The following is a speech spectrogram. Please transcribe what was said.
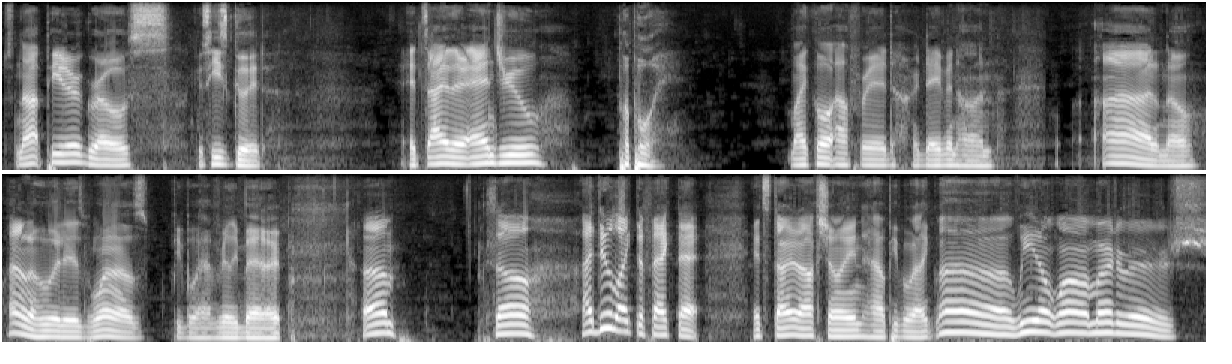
It's not Peter Gross, because he's good. It's either Andrew Pepoy, Michael Allred, or David Hahn. I don't know. I don't know who it is, but one of those people have really bad art. Um, so I do like the fact that it started off showing how people were like, "Oh, we don't want murderers.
